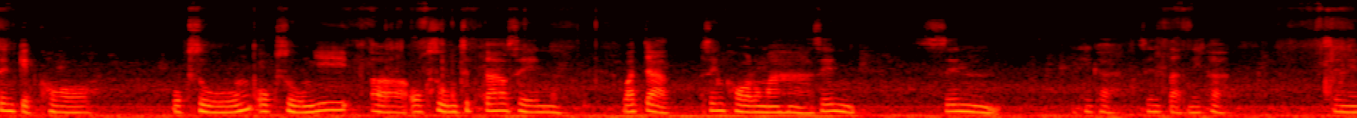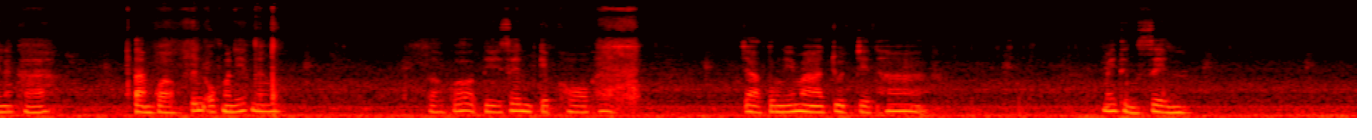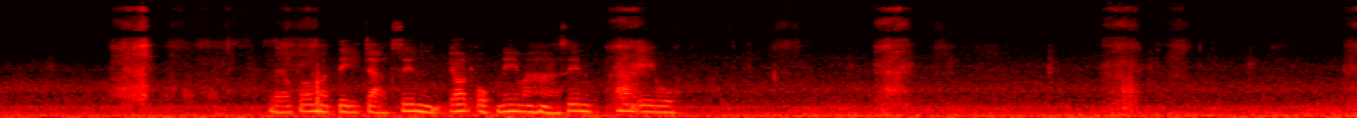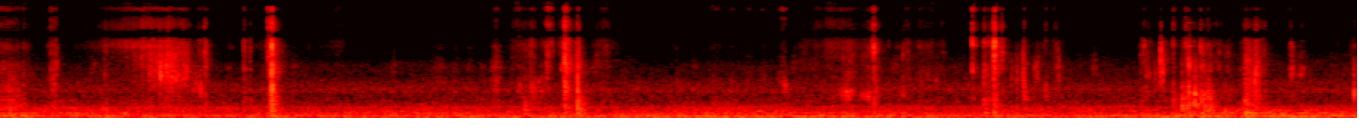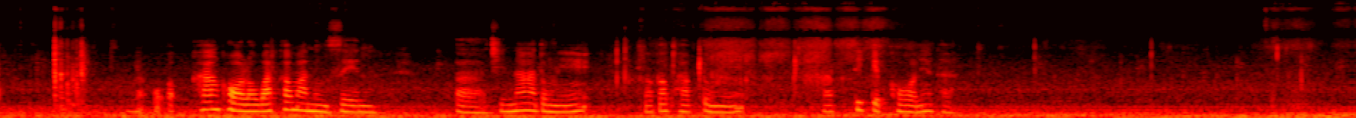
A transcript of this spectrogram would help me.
เส้นเก็บคอ อกสูง อกสูงยี่ออกสูงสิบเก้าเซน วัดจากเส้นคอลงมาหาเส้น เส้นนี่ค่ะ เส้นตัดนี้ค่ะ เส้นนี้นะคะ ต่ำกว่าเส้นอกมานิดนึง เราก็ตีเส้นเก็บคอค่ะ จากตรงนี้มาจุดเจ็ดห้า ไม่ถึงเซน แล้วก็มาตีจากเส้นยอดอกนี่มาหาเส้นข้างเอว ข้างคอเราวัดเข้ามาหนึ่งเซน ชิ้นหน้าตรงนี้ แล้วก็พับตรงนี้ พับที่เก็บคอเนี่ยค่ะ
